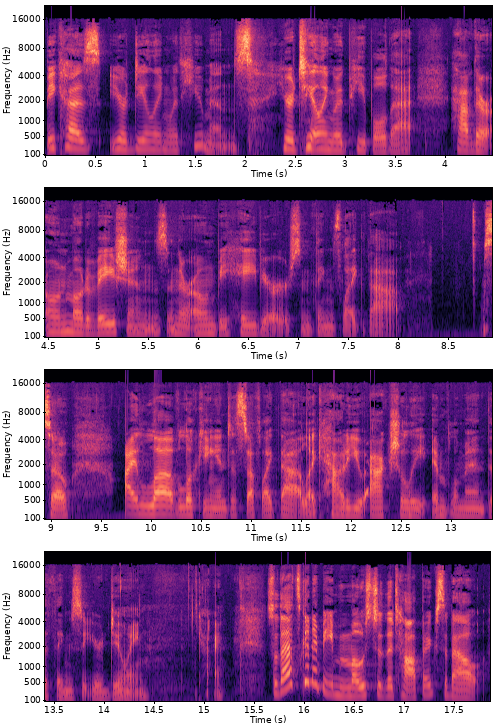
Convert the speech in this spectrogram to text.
because you're dealing with humans. You're dealing with people that have their own motivations and their own behaviors and things like that. So I love looking into stuff like that. Like, how do you actually implement the things that you're doing? Okay. So that's going to be most of the topics about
